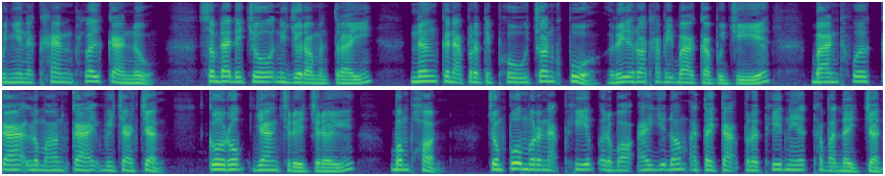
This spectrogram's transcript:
វិញ្ញាណក្ខន្ធផ្លូវការនោះ សម្ដេចតេជោនាយករដ្ឋមន្ត្រី និងគណៈប្រតិភូជាន់ខ្ពស់រាជរដ្ឋាភិបាលកម្ពុជា បានធ្វើការលំអោនកាយវិចារចិត្តគោរពយ៉ាងជ្រាលជ្រៅបំផុតចំពោះមរណភាពរបស់ឯកឧត្តមអតីតប្រធានាធិបតីចិន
